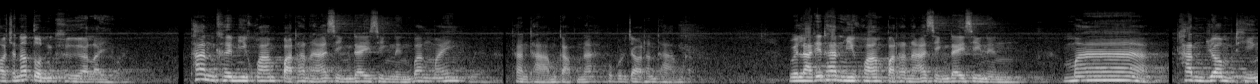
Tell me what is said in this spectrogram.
เอาชนะตนคืออะไรวะท่านเคยมีความปรารถนาสิ่งใดสิ่งหนึ่งบ้างไหมท่านถามกลับนะพระพุทธเจ้าท่านถามกลับ เวลาที่ท่านมีความปรารถนาสิ่งใดสิ่งหนึ่ง มากท่านย่อมทิ้ง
